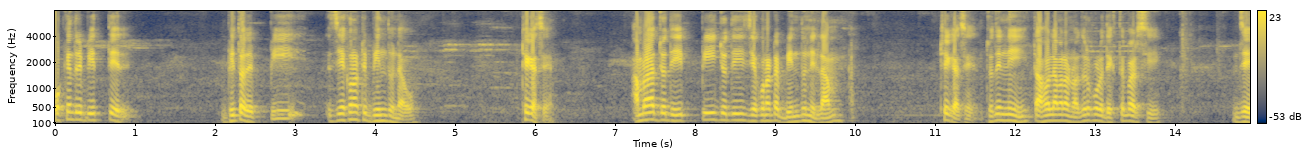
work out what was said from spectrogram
ও কেন্দ্রীয় বৃত্তের ভিতরে পি যে কোনো একটি বিন্দু নাও, ঠিক আছে? আমরা যদি পি যদি যে কোনো একটা বিন্দু নিলাম, ঠিক আছে, যদি নিই, তাহলে আমরা নজর করে দেখতে পারছি যে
